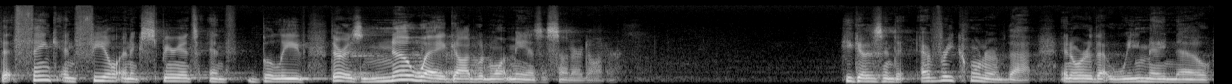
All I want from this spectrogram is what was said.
that think and feel and experience and believe, there is no way God would want me as a son or daughter. He goes into every corner of that in order that we may know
